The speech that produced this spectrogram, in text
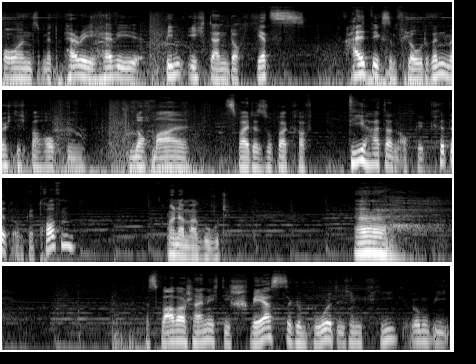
Und mit Parry Heavy bin ich dann doch jetzt halbwegs im Flow drin, möchte ich behaupten. Nochmal, zweite Superkraft. Die hat dann auch gekrittet und getroffen. Und dann war gut. Ah. Das war wahrscheinlich die schwerste Geburt, die ich im Krieg irgendwie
